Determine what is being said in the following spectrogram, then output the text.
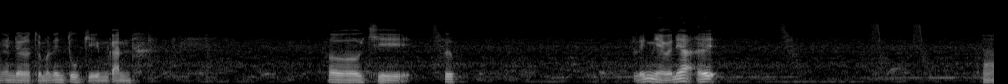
งั้นเดี๋ยวเราจะมาเล่นตู้เกมกัน โอเคปึ๊บ เล่นไงวะเนี่ยเอ้ย อ๋อ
